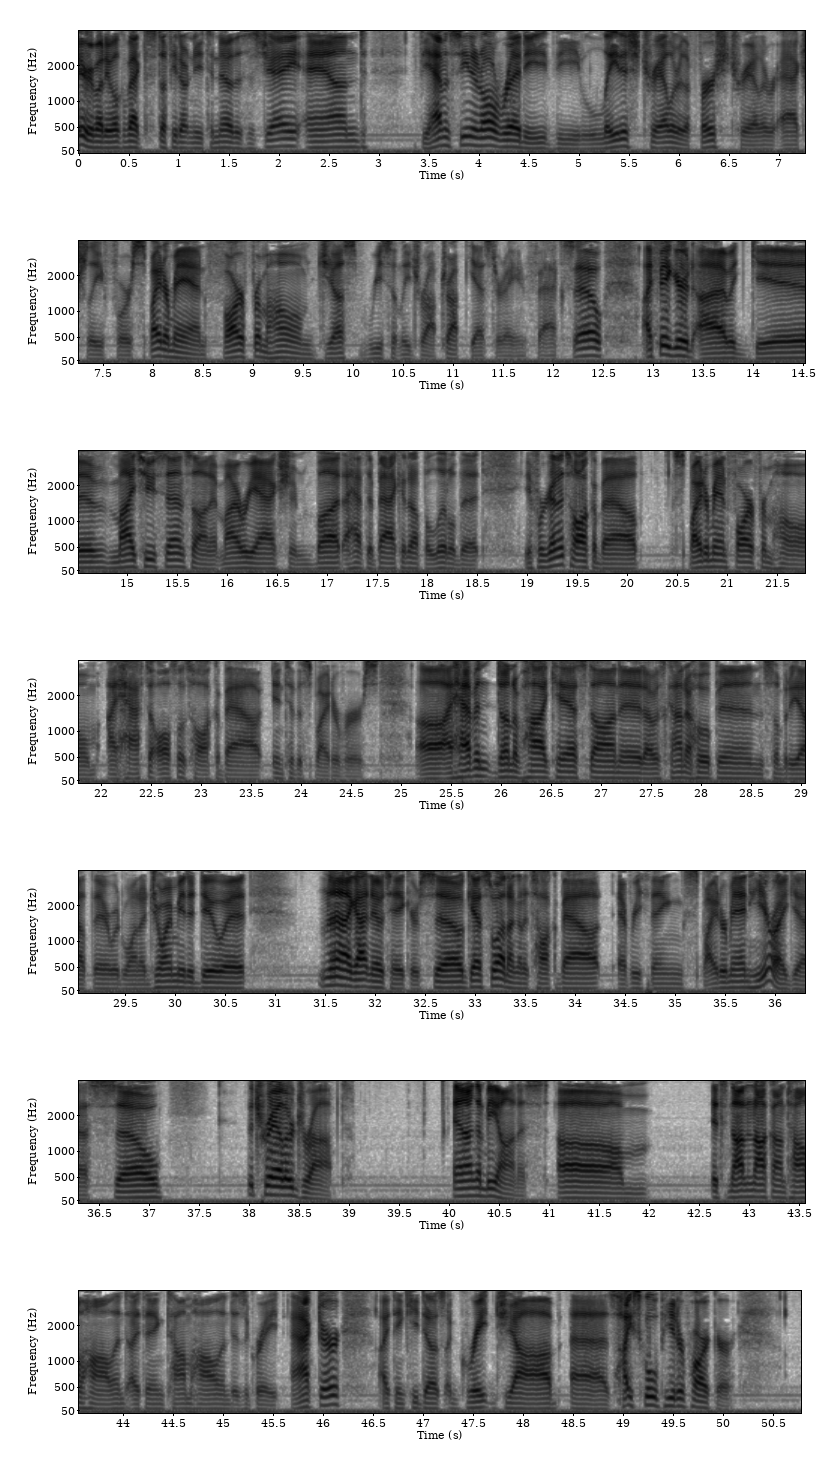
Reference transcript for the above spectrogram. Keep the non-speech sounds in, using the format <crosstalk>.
Hey, everybody, welcome back to Stuff You Don't Need to Know. This is Jay, and if you haven't seen it already, the latest trailer, the first trailer actually, for Spider Man Far From Home just recently dropped. Dropped yesterday, in fact. So I figured I would give my two cents on it, my reaction, but I have to back it up a little bit. If we're going to talk about Spider Man Far From Home, I have to also talk about Into the Spider Verse. Uh, I haven't done a podcast on it. I was kind of hoping somebody out there would want to join me to do it. Nah, I got no takers. So, guess what? I'm going to talk about everything Spider Man here, I guess. So, the trailer dropped. And I'm going to be honest. Um, it's not a knock on Tom Holland. I think Tom Holland is a great actor. I think he does a great job as high school Peter Parker.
